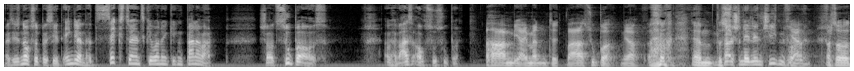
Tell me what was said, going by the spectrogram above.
Was ist noch so passiert? England hat 6 zu 1 gewonnen gegen Panama. Schaut super aus. Aber war es auch so super? Ähm, ja, ich meine, das war super, ja. ähm, das war schnell entschieden vor allem. Ja, also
